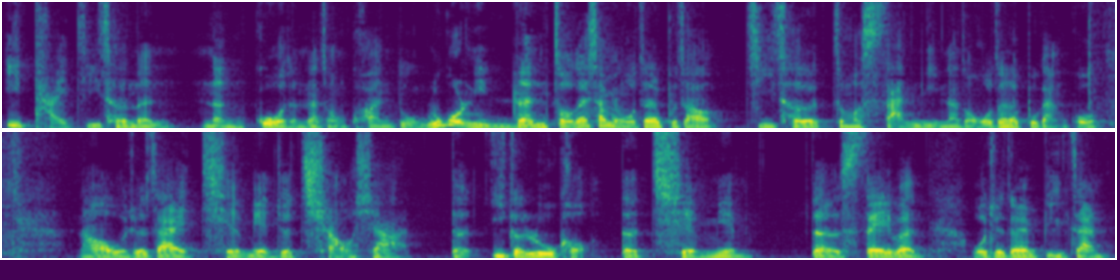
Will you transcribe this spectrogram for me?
一台机车能能过的那种宽度。如果你人走在上面，我真的不知道机车怎么闪你那种，我真的不敢过。然后我就在前面，就桥下的一个路口的前面的 Seven，我就这边比站，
